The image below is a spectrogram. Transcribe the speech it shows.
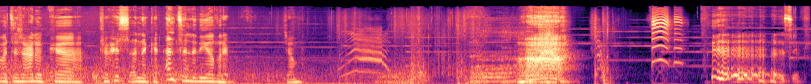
اللعبة تجعلك تحس أنك أنت الذي يضرب. جمب. اسف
